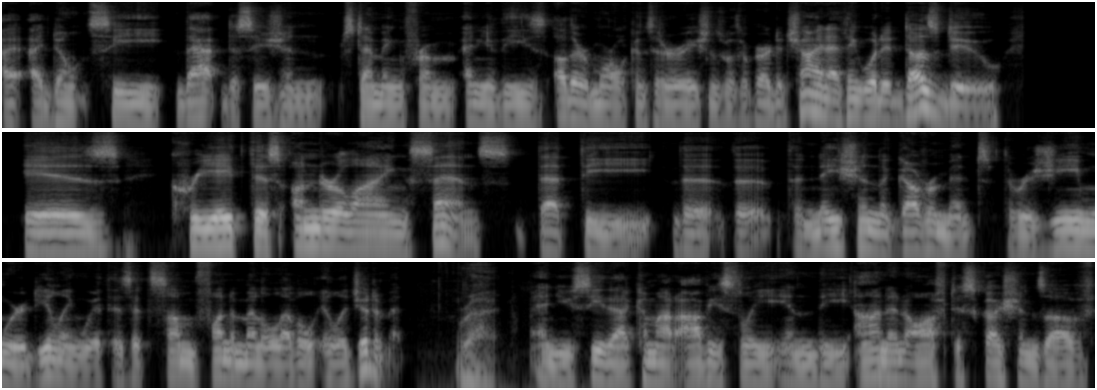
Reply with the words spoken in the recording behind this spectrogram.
I, I, don't see that decision stemming from any of these other moral considerations with regard to China. I think what it does do is create this underlying sense that the the the the nation, the government, the regime we're dealing with is at some fundamental level illegitimate. Right. And you see that come out obviously in the on and off discussions of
